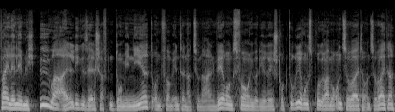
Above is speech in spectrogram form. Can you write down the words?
weil er nämlich überall die Gesellschaften dominiert und vom Internationalen Währungsfonds über die Restrukturierungsprogramme und so weiter und so weiter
